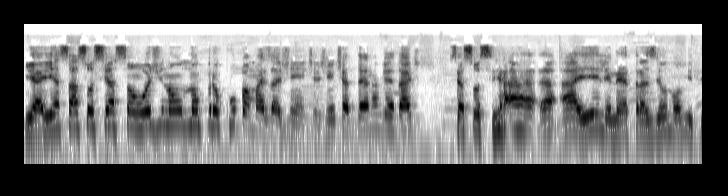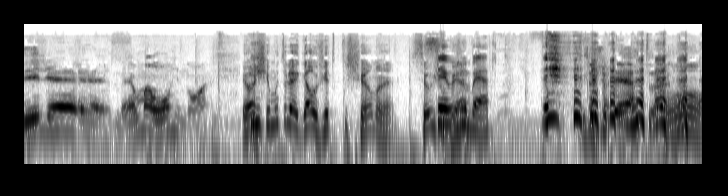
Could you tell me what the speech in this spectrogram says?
E aí essa associação hoje não, não preocupa mais a gente. A gente até, na verdade, se associar a, a ele, né? Trazer o nome dele é, é uma honra enorme. eu achei muito legal o jeito que tu chama, né? Seu, Seu Gilberto. Gilberto. Seu Gilberto, né? Bom,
